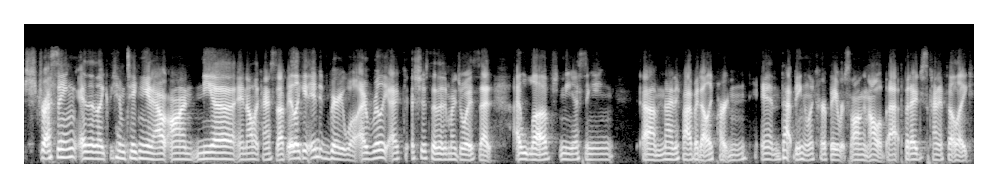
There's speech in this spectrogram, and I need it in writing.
stressing and then like him taking it out on Nia and all that kind of stuff. It like it ended very well. I really I, I should have said that in my joys that I loved Nia singing um 9 to 5 by Dolly Parton and that being like her favorite song and all of that. But I just kind of felt like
